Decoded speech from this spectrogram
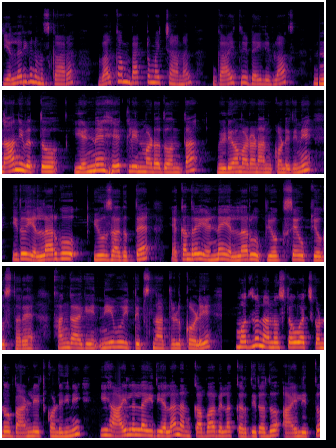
ಎಲ್ಲರಿಗೂ ನಮಸ್ಕಾರ. Welcome back to my channel Gayatri daily vlogs ನಾನಿವತ್ತು ಎಣ್ಣೆ ಹೇಗೆ ಕ್ಲೀನ್ ಮಾಡೋದು ಅಂತ ವಿಡಿಯೋ ಮಾಡೋಣ ಅಂದ್ಕೊಂಡಿದ್ದೀನಿ ಇದು ಎಲ್ಲರಿಗೂ ಯೂಸ್ ಆಗುತ್ತೆ. ಯಾಕಂದರೆ ಎಣ್ಣೆ ಎಲ್ಲರೂ ಉಪಯೋಗಿಸೇ ಉಪಯೋಗಿಸ್ತಾರೆ. ಹಾಗಾಗಿ ನೀವು ಈ ಟಿಪ್ಸ್ನ ತಿಳ್ಕೊಳ್ಳಿ. ಮೊದಲು ನಾನು ಸ್ಟವ್ ಹಚ್ಕೊಂಡು ಬಾಣಲಿ ಇಟ್ಕೊಂಡಿದ್ದೀನಿ ಈ ಆಯಿಲ್ ಎಲ್ಲ ಇದೆಯಲ್ಲ ನನ್ನ ಕಬಾಬ್ ಎಲ್ಲ ಕರೆದಿರೋದು ಆಯಿಲ್ ಇತ್ತು.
